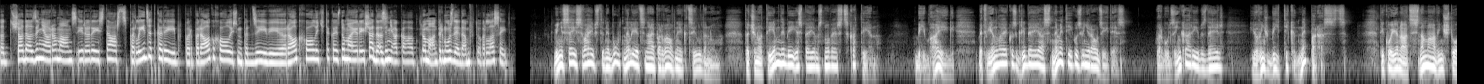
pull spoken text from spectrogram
Tad šādā ziņā romāns ir arī stāsts par līdzatkarību, par, par alkoholismu, par dzīvi ar alkoholiķu. Tā kā es domāju, arī šādā ziņā, kā romānu par mūsdienām, to var lasīt. Viņa sejas vaipsti nebūtu neliecināja par valdnieka cildenumu, taču no tiem nebija iespējams novērst skatienu. Bija baigi, bet vienlaikus gribējās nemitīgi uz viņu raudzīties. Varbūt zinkārības dēļ, jo viņš bija tik neparasts. Tikko ienācis namā, viņš to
